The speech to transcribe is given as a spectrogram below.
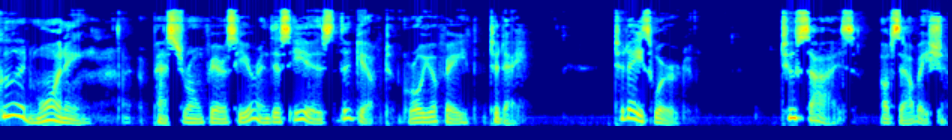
Good morning. Pastor Jerome Ferris here, and this is The Gift Grow Your Faith Today. Today's word Two Sides of Salvation.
